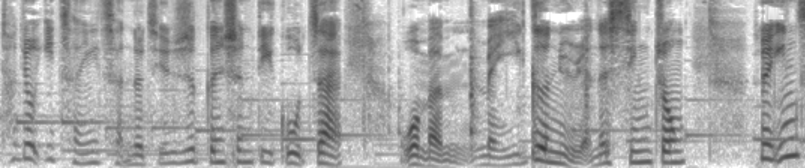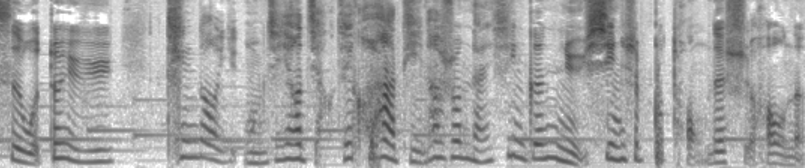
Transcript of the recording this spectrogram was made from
它就一层一层的，其实是根深蒂固在我们每一个女人的心中，所以因此我对于听到我们今天要讲这个话题，他说男性跟女性是不同的时候呢。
